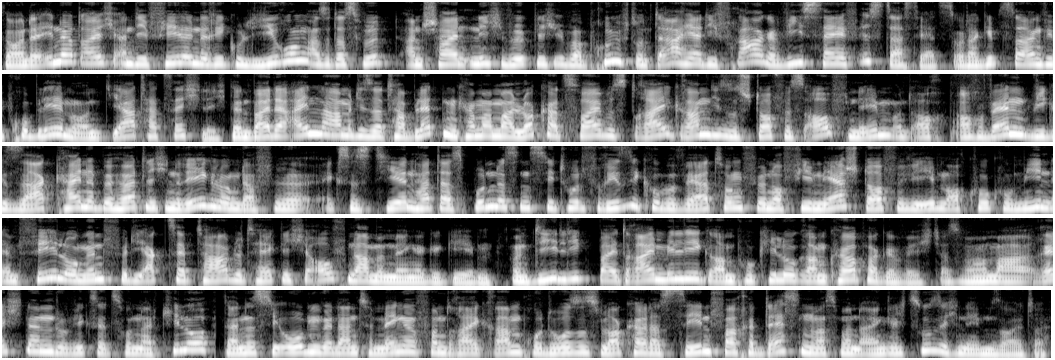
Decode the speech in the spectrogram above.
So, und erinnert euch an die fehlende Regulierung. Also das wird anscheinend nicht wirklich überprüft. Und daher die Frage, wie safe ist das jetzt? Oder gibt es da irgendwie Probleme? Und ja, tatsächlich. Denn bei der Einnahme dieser Tabletten kann man mal locker zwei bis drei Gramm dieses Stoffes aufnehmen. Und auch, auch wenn, wie gesagt, keine behördlichen Regelungen dafür existieren, hat das Bundesinstitut für Risikobewertung für noch viel mehr Stoffe, wie eben auch Kurkumin, Empfehlungen für die akzeptable tägliche Aufnahmemenge gegeben. Und die liegt bei drei Milligramm pro Kilogramm Körpergewicht. Also wenn wir mal rechnen, du wiegst jetzt 100 Kilo, dann ist die oben genannte Menge von 3 Gramm pro Dosis locker das Zehnfache dessen, was man eigentlich zu sich nehmen sollte.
